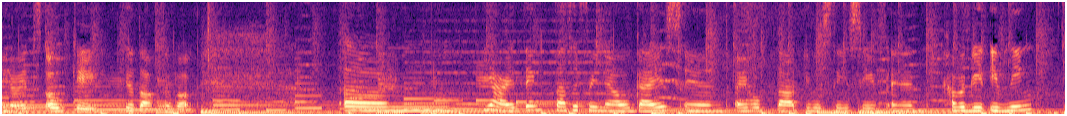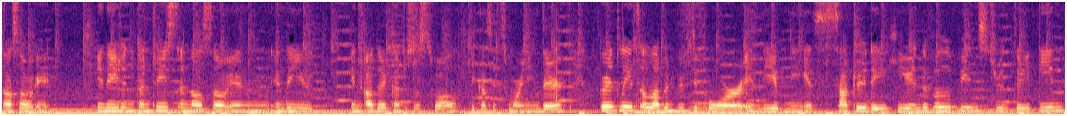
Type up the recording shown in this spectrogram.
you know it's okay to talk about. Um, yeah, I think that's it for now, guys, and I hope that you will stay safe and have a great evening. Also in, in Asian countries and also in in the U in other countries as well because it's morning there. Currently, it's 11:54 in the evening. It's Saturday here in the Philippines, June 13.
